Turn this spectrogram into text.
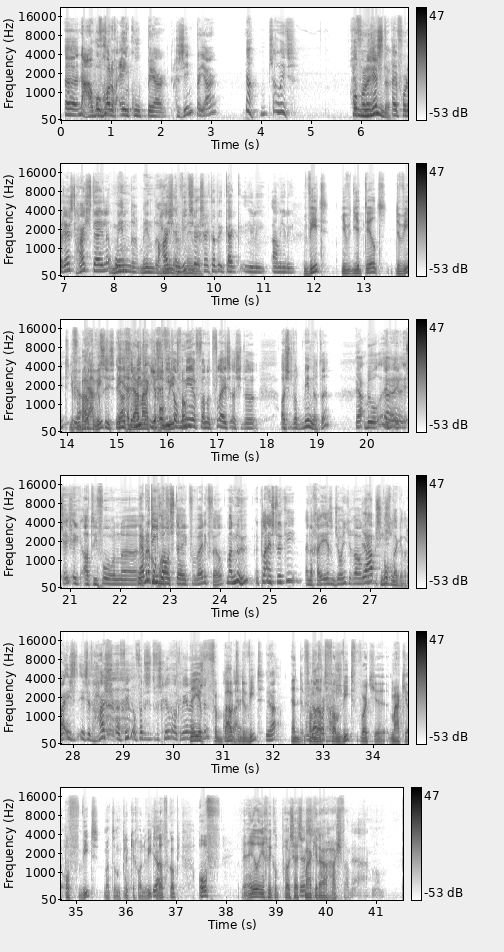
Eh, nou, Of gewoon nog één koe per gezin per jaar. Ja, zoiets. En voor, de rest, en voor de rest hash telen. om- Minder, minder, Hash minder, en wiet, zeg ik dat. Kijk jullie aan met jullie. Wiet? Je, je teelt de wiet, je verbouwt Ja, de wiet. precies. En, En je daar geniet, maak je, je geniet wiet ook van. meer van het vlees als je, de, als je het wat mindert, hè? Ja, Ik bedoel, en Nee, ik, ik, ik had die voor een, uh, steak van weet ik veel. Maar nu, een klein stukje. En dan ga je eerst een jointje roken. ja, precies. Nog lekkerder. Maar is het, is het hash of wiet? Of wat is het verschil ook weer Nee, je verbouwt Allebei. de wiet. Ja. En van dat wordt van wiet word je, maak je of wiet, want dan pluk je gewoon de wiet Ja. en dat verkoop je. Of een heel ingewikkeld proces, Yes. maak je daar hash van. Ja.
